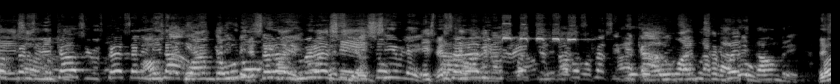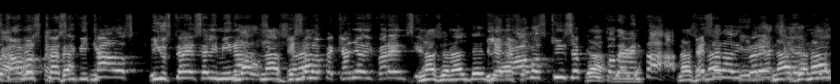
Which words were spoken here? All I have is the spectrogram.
clasificados y ustedes eliminados. Cuando uno- Esa es la diferencia. hace eso, Invencible. es Esa es la porque- diferencia. Estamos clasificados. Estamos clasificados y ustedes eliminados. Na- Esa es la pequeña diferencia. Nacional desde y le llevamos 15 Ya, puntos ya, de ventaja. Nacional- Esa es la diferencia. Nacional,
